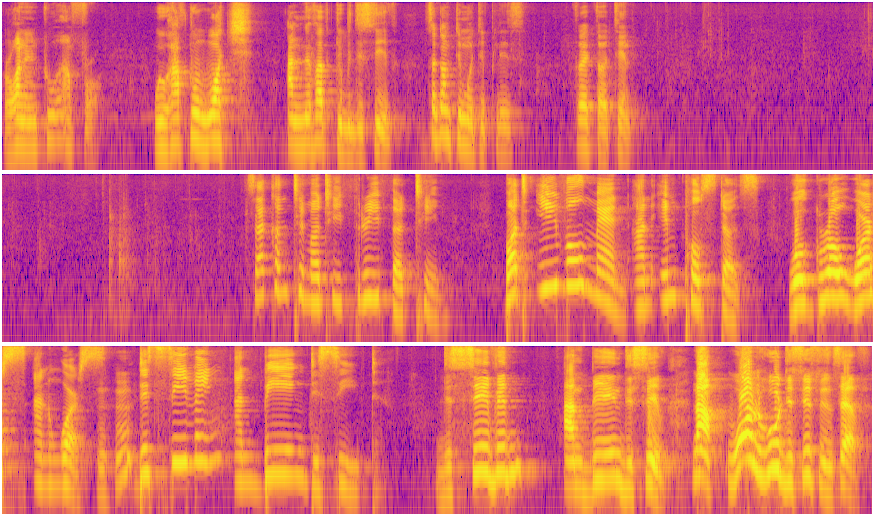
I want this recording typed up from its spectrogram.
running to and fro. We have to watch and never to be deceived. Second Timothy, please, 3.13. Second Timothy 3:13 But evil men and impostors will grow worse and worse, mm-hmm. deceiving and being deceived. Deceiving and being deceived. Now, one who deceives himself,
